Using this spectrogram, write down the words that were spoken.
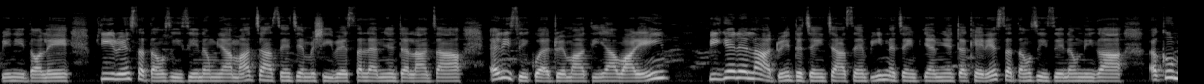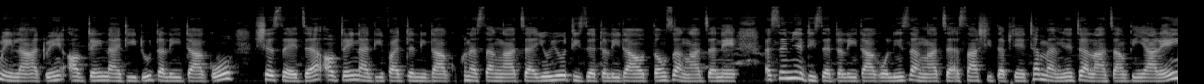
ပေးနေတော့လဲပြည်တွင်း73စီဈေးနှုန်းများမှာကျဆင်းခြင်းမရှိဘဲဆက်လက်မြင့်တက်လာကြောင်းအဲ့ဒီဈေးကွက်အတွင်းမှာသိရပါတယ်။ ပြီးခဲ့တဲ့လအတွင်းတစ်ကြိမ်ကျဆင်းပြီးနှစ်ကြိမ်ပြန်မြင့်တက်ခဲ့တဲ့73စီဈေးနှုန်းတွေကအခုမေလအတွင်း Octane 92တလီတာကို80ကျပ် Octane 95တလီတာကို85ကျပ်ရိုးရိုးဒီဇယ်တလီတာကို35ကျပ်နဲ့အဆင့်မြင့်ဒီဇယ်တလီတာကို45ကျပ်အစရှိသဖြင့်ထပ်မံမြင့်တက်လာကြောင်းသိရတယ်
